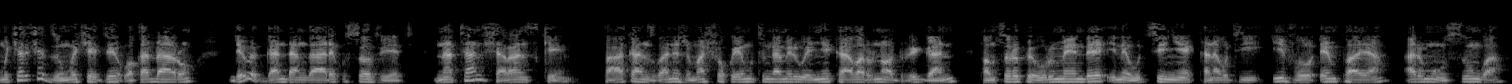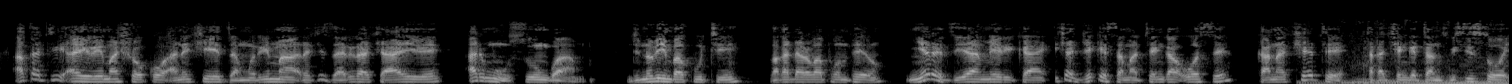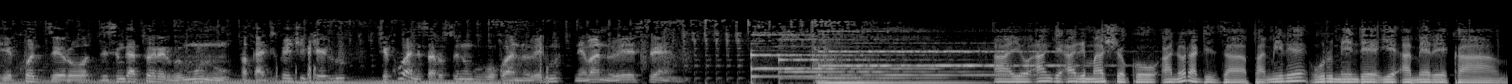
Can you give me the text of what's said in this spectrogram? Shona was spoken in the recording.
Mucherechedzo umwe chete wakadaro ndewegandanga kusoviet natan sharansky. Paakanzwa nezvemashoko emutungamiri wenyika varonald reagan pamusoro pehurumende ine utsinye kana kuti evil empire ari muusungwa akati aive mashoko ane chiedza murima rechizarira chaaive ari muusungwa ndinovimba kuti vakadaro vapompeo nyeredzi yeamerica ichajekesa matenga ose kana chete takachengeta nzwisiso yekodzero dzisingatorerwi munhu pakati pechi chedu chekuwanisa rusununguko kuvanhu vedu nevanhu vese. Ayo ange ari mashoko anoratidza pamire hurumende yeamerica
